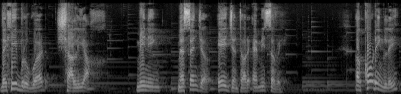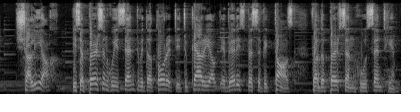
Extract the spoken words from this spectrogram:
the Hebrew word shaliach, meaning messenger, agent, or emissary. Accordingly, Shaliach is a person who is sent with authority to carry out a very specific task for the person who sent him.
